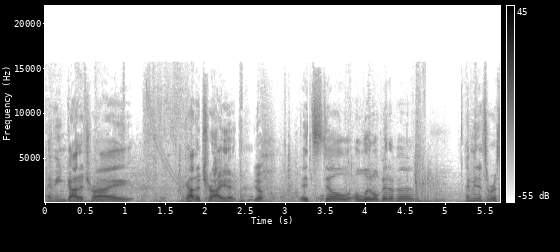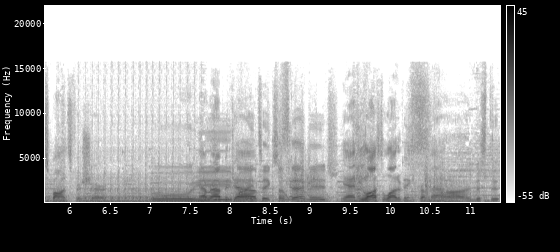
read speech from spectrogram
I mean, gotta try, gotta try it. Yep. It's still a little bit of a, I mean, it's a response for sure. Ooh, he That rapid might jab. take some damage. Yeah, and he lost a lot of ink from that. Ah, I missed it.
